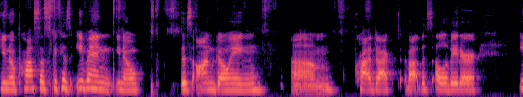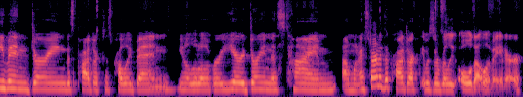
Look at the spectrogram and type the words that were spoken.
you know, process because even, you know, this ongoing um, project about this elevator, even during this project has probably been you know a little over a year. During this time um, when i started the project it was a really old elevator.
